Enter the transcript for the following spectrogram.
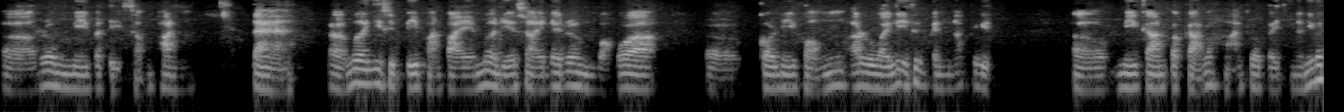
เเริ่มมีปฏิสัมพันธ์ แต่เมื่อ 20 ปีผ่านไปเมื่อดีเอสไอได้เริ่มบอกว่ากรณีของอารูไวลี่ซึ่งเป็นนักธุรกิจมีการประกาศว่าหายตัวไปจริงอันนี้ก็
